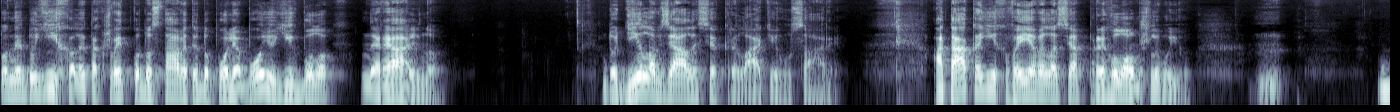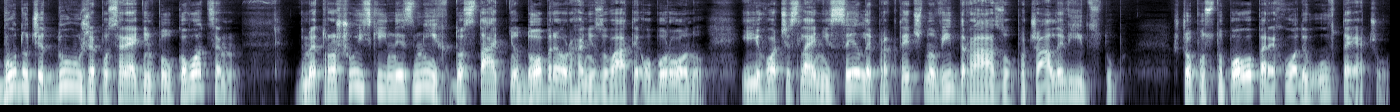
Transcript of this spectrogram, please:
не доїхали так швидко доставити до поля бою їх було нереально. До діла взялися крилаті гусари. Атака їх виявилася приголомшливою. Будучи дуже посереднім полководцем, Дмитро Шуйський не зміг достатньо добре організувати оборону, і його численні сили практично відразу почали відступ, що поступово переходив у втечу.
